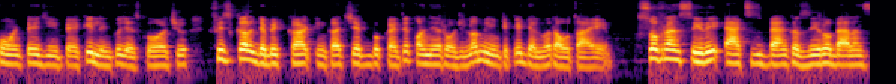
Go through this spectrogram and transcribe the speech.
ఫోన్పే జీపేకి లింక్ చేసుకోవచ్చు. ఫిజికల్ డెబిట్ కార్డ్ ఇంకా చెక్ బుక్ అయితే కొన్ని రోజుల్లో మీ ఇంటికి డెలివర్ అవుతాయి. సో ఫ్రెండ్స్ ఇది Axis bank zero balance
